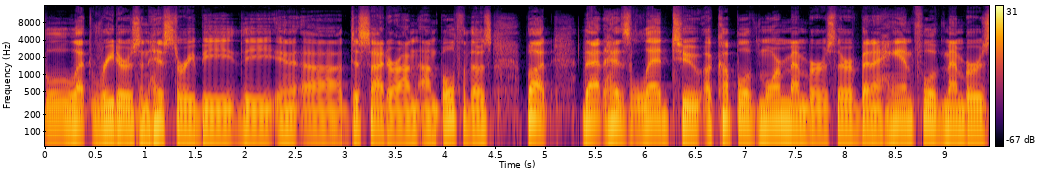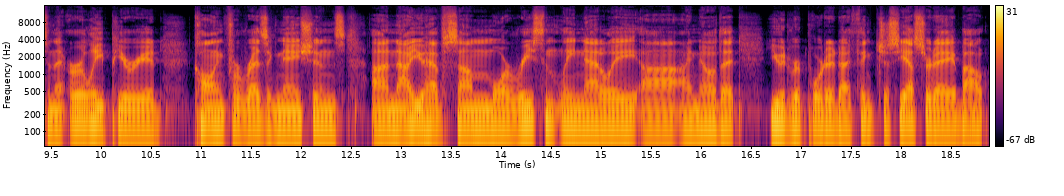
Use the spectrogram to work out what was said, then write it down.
let readers and history be the uh, decider on on both of those. But that has led to a couple of more members. There have been a handful of members in the early period calling for resignations. Uh, now you have some more recently, Natalie. Uh, I know that you had reported, I think, just yesterday about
